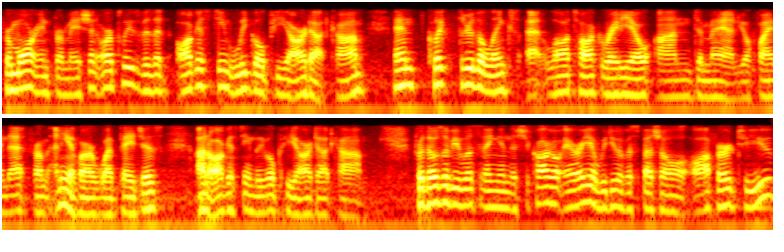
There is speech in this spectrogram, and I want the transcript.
for more information, or please visit AugustineLegalPR.com and click through the links at Law Talk Radio on Demand. You'll find that from any of our web pages on AugustineLegalPR.com. For those of you listening in the Chicago area, we do have a special offer to you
